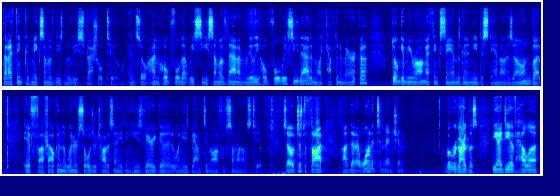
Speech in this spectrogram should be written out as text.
that I think could make some of these movies special too. And so I'm hopeful that we see some of that. I'm really hopeful we see that in like Captain America. Don't get me wrong, I think Sam's going to need to stand on his own, but if uh, Falcon the Winter Soldier taught us anything, he's very good when he's bouncing off of someone else too. So just a thought uh, that I wanted to mention. But regardless, the idea of Hela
